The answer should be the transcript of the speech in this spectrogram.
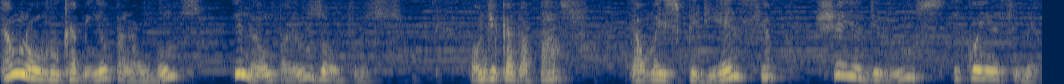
É um longo caminho para alguns e não para os outros, onde cada passo é uma experiência cheia de luz e conhecimento.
